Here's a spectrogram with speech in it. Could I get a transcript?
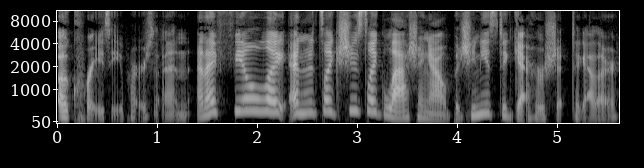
a crazy person. And I feel like and it's like she's like lashing out, but she needs to get her shit together.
